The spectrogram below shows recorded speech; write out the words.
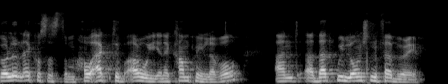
Berlin ecosystem. How active are we in a company level? And uh, that we launched in February.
